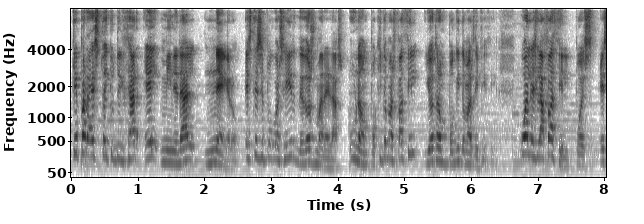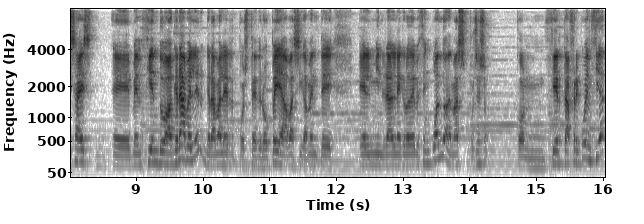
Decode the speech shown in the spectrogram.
que para esto hay que utilizar el mineral negro. Este se puede conseguir de dos maneras, una un poquito más fácil y otra un poquito más difícil. ¿Cuál es la fácil? Pues esa es eh, venciendo a Graveler. Graveler pues te dropea básicamente el mineral negro de vez en cuando, además pues eso, con cierta frecuencia,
